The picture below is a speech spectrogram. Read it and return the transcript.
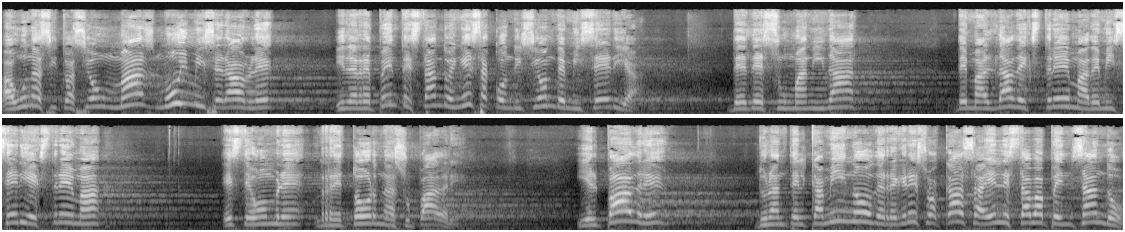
a una situación más muy miserable y de repente estando en esa condición de miseria, de deshumanidad, de maldad extrema, de miseria extrema, este hombre retorna a su padre. Y el padre durante el camino de regreso a casa, él estaba pensando,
